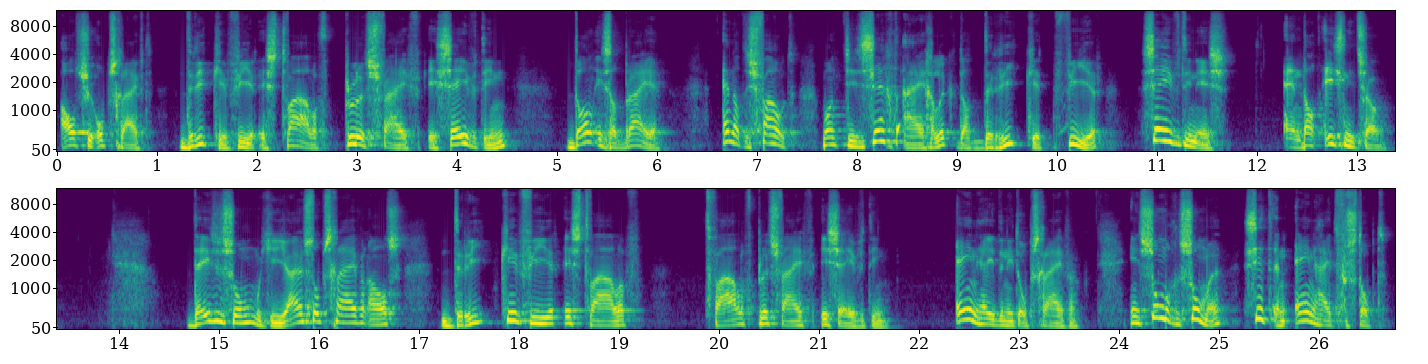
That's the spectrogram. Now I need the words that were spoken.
Als je opschrijft 3 keer 4 is 12 plus 5 is 17, dan is dat breien. En dat is fout, want je zegt eigenlijk dat 3 keer 4 17 is. En dat is niet zo. Deze som moet je juist opschrijven als 3 keer 4 is 12, 12 plus 5 is 17. Eenheden niet opschrijven. In sommige sommen zit een eenheid verstopt.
